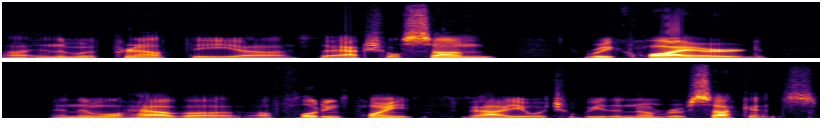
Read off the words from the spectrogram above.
uh, and then we'll print out the, uh, the actual sum required, and then we'll have a, a floating point value, which will be the number of seconds.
